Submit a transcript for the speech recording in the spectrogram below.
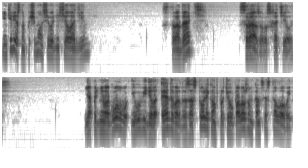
Интересно, почему он сегодня сел один? — Страдать сразу расхотелось. Я подняла голову и увидела Эдварда за столиком в противоположном конце столовой.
